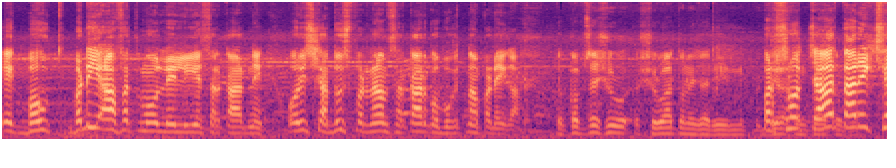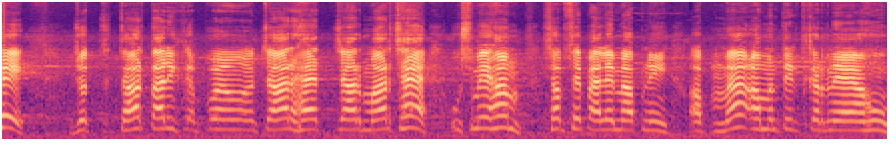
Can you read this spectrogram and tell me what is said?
एक बहुत बड़ी आफत मोल ले ली है सरकार ने और इसका दुष्परिणाम सरकार को भुगतना पड़ेगा। तो कब से शुरुआत होने जा रही है? परसों चार तारीख से जो चार तारीख चार है चार मार्च है उसमें हम सबसे पहले मैं अपनी अब मैं आमंत्रित करने आया हूँ।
